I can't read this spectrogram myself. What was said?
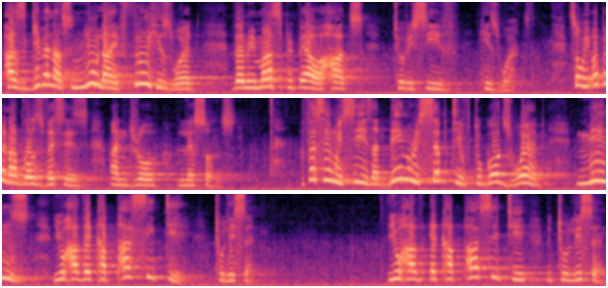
has given us new life through His Word, then we must prepare our hearts to receive His Word. So we open up those verses and draw lessons. The first thing we see is that being receptive to God's Word means you have a capacity to listen. You have a capacity to listen.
